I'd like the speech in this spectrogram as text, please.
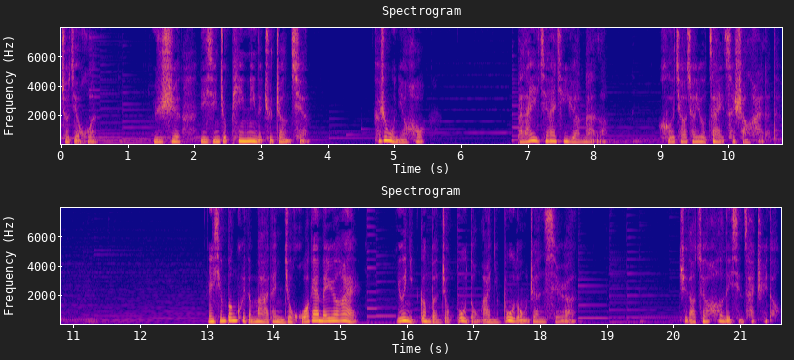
就结婚。于是李行就拼命的去挣钱。可是五年后，本来已经爱情圆满了，何悄悄又再一次伤害了他。李行崩溃的骂他：“你就活该没人爱。”因为你根本就不懂爱，你不懂珍惜人。直到最后，李行才知道，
